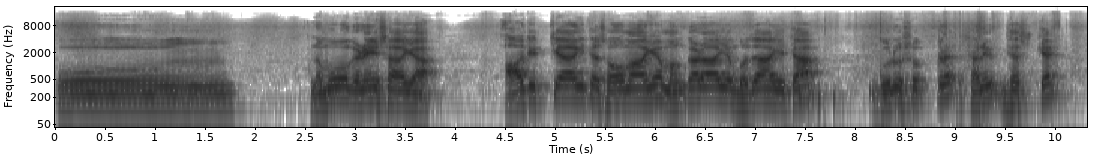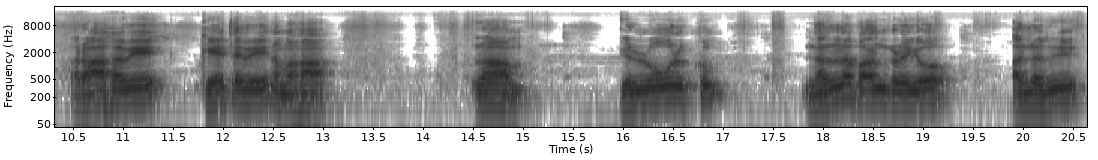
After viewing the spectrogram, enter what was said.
ஓம். நமோ கணேசாய. ஆதித்யாய சோமாய மங்களாய புதாய ச குரு சுக்ர சனிபியஸ்ச ராகவே கேதவே நமஹா. நாம் எல்லோருக்கும் நல்ல பலன்களையோ அல்லது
